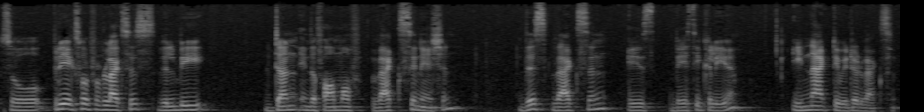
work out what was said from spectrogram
So pre-exposure prophylaxis will be done in the form of vaccination. This vaccine is basically a inactivated vaccine.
